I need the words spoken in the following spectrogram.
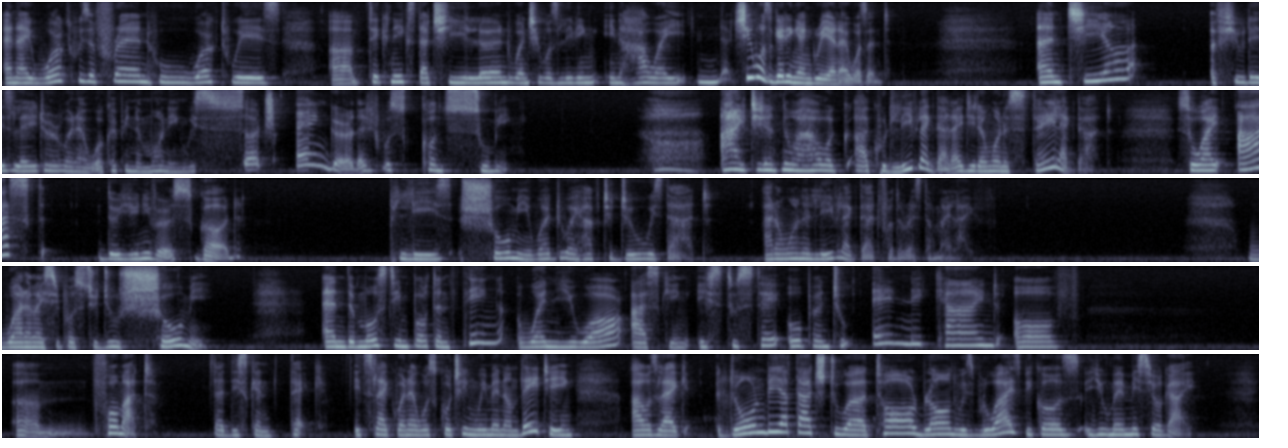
and I worked with a friend who worked with uh, techniques that she learned when she was living in Hawaii. She was getting angry and I wasn't. Until a few days later, when I woke up in the morning with such anger that it was consuming. I didn't know how I could live like that. I didn't want to stay like that. So I asked the universe, God, please show me what do I have to do with that? I don't want to live like that for the rest of my life. What am I supposed to do? Show me. And the most important thing when you are asking is to stay open to any kind of um, format that this can take. It's like when I was coaching women on dating, I was like, don't be attached to a tall blonde with blue eyes because you may miss your guy.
